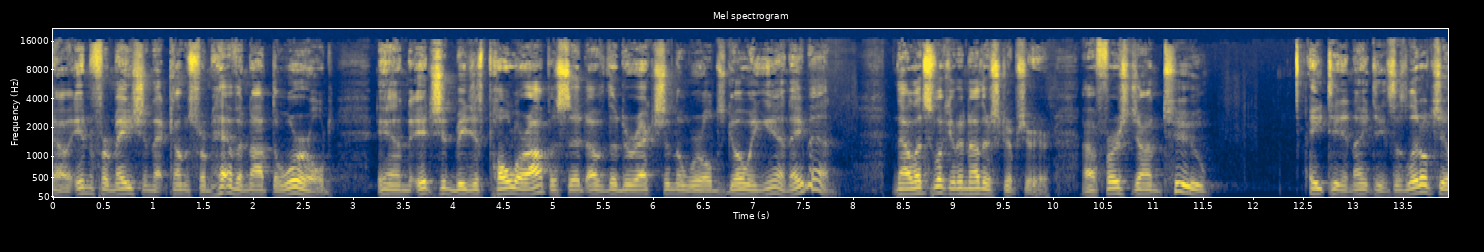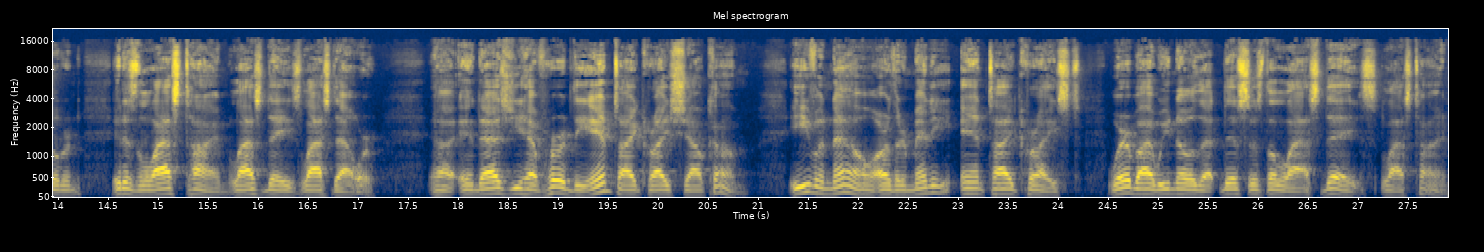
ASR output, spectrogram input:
uh, information that comes from heaven, not the world. And it should be just polar opposite of the direction the world's going in. Amen. Now let's look at another scripture here. Uh, 1 John 2, 18 and 19 says, Little children, it is the last time, last days, last hour. Uh, and as ye have heard, the Antichrist shall come. Even now are there many Antichrists, whereby we know that this is the last days, last time.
